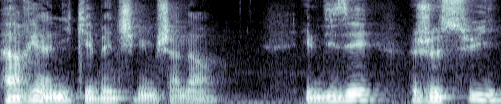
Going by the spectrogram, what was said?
Hareani Keben Shana. Il disait Je suis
